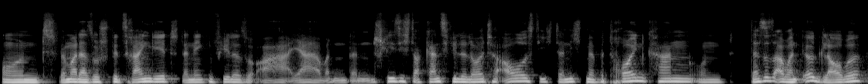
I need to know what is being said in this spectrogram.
Und wenn man da so spitz reingeht, dann denken viele so, ah ja, aber dann, dann schließe ich doch ganz viele Leute aus, die ich dann nicht mehr betreuen kann. Und das ist aber ein Irrglaube.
